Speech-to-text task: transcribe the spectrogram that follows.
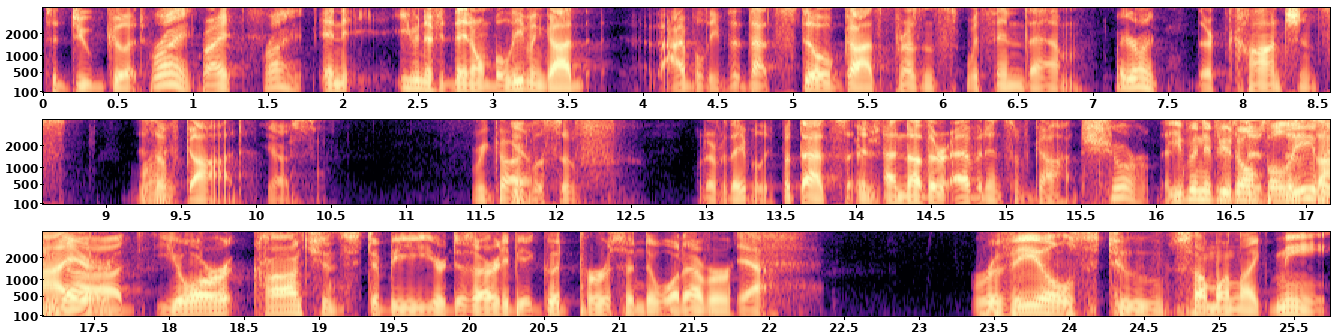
to do good, Right. Right. Right. And even if they don't believe in God, I believe that that's still God's presence within them. You're right. Their conscience is of God Yes. regardless of whatever they believe. But that's an, another evidence of God. Sure. Even if you don't believe desire. in God, your conscience to be your desire to be a good person to whatever Yeah. reveals to someone like me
